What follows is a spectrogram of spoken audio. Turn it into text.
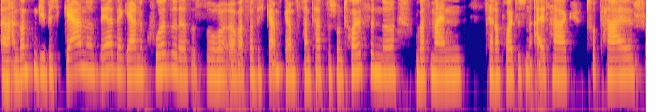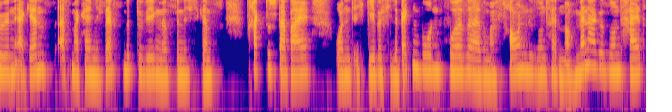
Äh, ansonsten gebe ich gerne, sehr, sehr gerne Kurse. Das ist so äh, was, was ich ganz, ganz fantastisch und toll finde und was meinen therapeutischen Alltag total schön ergänzt. Erstmal kann ich mich selbst mitbewegen, das finde ich ganz praktisch dabei. Und ich gebe viele Beckenbodenkurse, also mache Frauengesundheit und auch Männergesundheit.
